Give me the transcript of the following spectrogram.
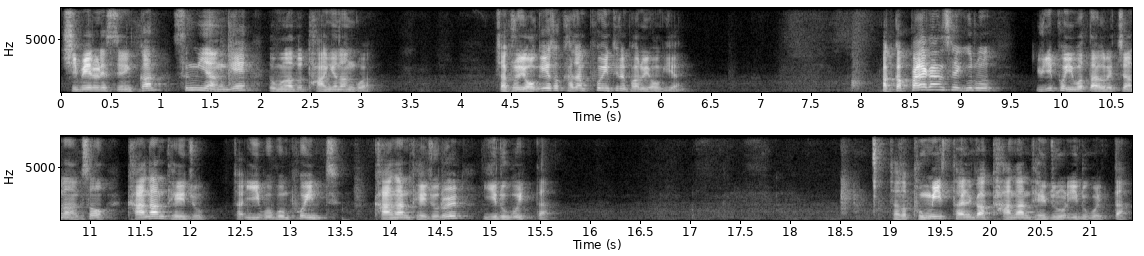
지배를 했으니까 승리한 게 너무나도 당연한 거야. 자 그리고 여기에서 가장 포인트는 바로 여기야. 아까 빨간색으로 유니폼 입었다 그랬잖아. 그래서 강한 대조. 자, 이 부분 포인트. 강한 대조를 이루고 있다. 자, 북미 스타일과 강한 대조를 이루고 있다.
